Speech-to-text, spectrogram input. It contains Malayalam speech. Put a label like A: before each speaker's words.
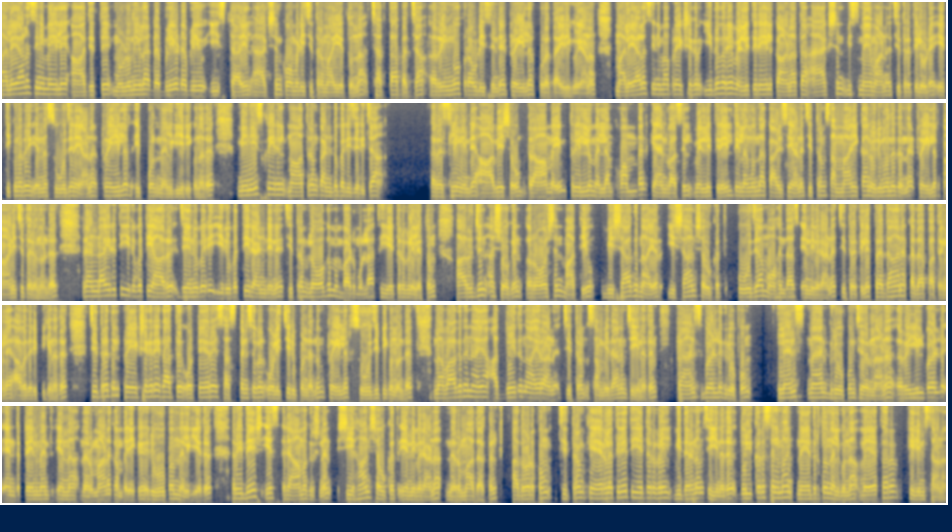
A: മലയാള സിനിമയിലെ ആദ്യത്തെ മുഴുനീള W W E style action comedy ചിത്രമായി എത്തുന്ന ചത്താപ്പച്ച റിംഗ് ഓഫ് റൌഡീസിന്റെ ട്രെയിലർ പുറത്തായിരിക്കുകയാണ്. മലയാള സിനിമാ പ്രേക്ഷകർ ഇതുവരെ വെള്ളിത്തിരയിൽ കാണാത്ത ആക്ഷൻ വിസ്മയമാണ് ചിത്രത്തിലൂടെ എത്തിക്കുന്നത് എന്ന സൂചനയാണ് ട്രെയിലർ ഇപ്പോൾ നൽകിയിരിക്കുന്നത്. മിനി സ്ക്രീനിൽ മാത്രം കണ്ടുപരിചരിച്ച റെസ്ലിംഗിന്റെ ആവേശവും ഡ്രാമയും ത്രില്ലും എല്ലാം വമ്പൻ ക്യാൻവാസിൽ വെള്ളിത്തിരയിൽ തിളങ്ങുന്ന കാഴ്ചയാണ് ചിത്രം സമ്മാനിക്കാൻ ഒരുങ്ങുന്നതെന്ന് ട്രെയിലർ കാണിച്ചു തരുന്നുണ്ട്. രണ്ടായിരത്തി ഇരുപത്തി ആറ് ജനുവരി ഇരുപത്തിരണ്ടിന് ചിത്രം ലോകമെമ്പാടുമുള്ള തിയേറ്ററുകളിലെത്തും അർജുൻ അശോകൻ റോഷൻ മാത്യു വിശാഖ് നായർ ഇഷാൻ ഷൗക്കത്ത് പൂജ മോഹൻദാസ് എന്നിവരാണ് ചിത്രത്തിലെ പ്രധാന കഥാപാത്രങ്ങളെ അവതരിപ്പിക്കുന്നത്. ചിത്രത്തിൽ പ്രേക്ഷകരെ കാത്ത് ഒട്ടേറെ സസ്പെൻസുകൾ ഒളിച്ചിരിപ്പുണ്ടെന്നും ട്രെയിലർ സൂചിപ്പിക്കുന്നുണ്ട്. നവാഗതനായ അദ്വൈത് നായരാണ് ചിത്രം സംവിധാനം ചെയ്യുന്നത്. ട്രാൻസ് വേൾഡ് ഗ്രൂപ്പും ലെൻസ് മാൻ ഗ്രൂപ്പും ചേർന്നാണ് റിയൽ വേൾഡ് എന്റർടൈൻമെന്റ് എന്ന നിർമ്മാണ കമ്പനിക്ക് രൂപം നൽകിയത്. റിതേഷ് എസ് രാമകൃഷ്ണൻ ഷിഹാൻ ഷൗക്കത്ത് എന്നിവരാണ് നിർമ്മാതാക്കൾ. അതോടൊപ്പം ചിത്രം കേരളത്തിലെ തിയേറ്ററുകളിൽ വിതരണം ചെയ്യുന്നത് ദുൽഖർ സൽമാൻ നേതൃത്വം നൽകുന്ന വേഫർ ഫിലിംസ് ആണ്.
